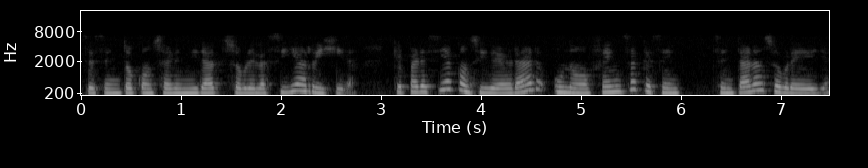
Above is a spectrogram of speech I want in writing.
Se sentó con serenidad sobre la silla rígida, que parecía considerar una ofensa que se sentaran sobre ella,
